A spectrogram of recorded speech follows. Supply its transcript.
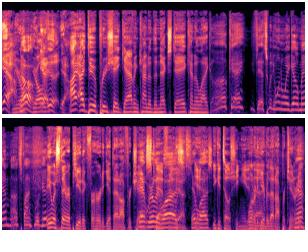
Yeah, you're no, all, you're all yeah, good. Yeah, I, I do appreciate Gavin. Kind of the next day, kind of like, okay, if that's what you want to go, ma'am, that's fine. We're good. It was therapeutic for her to get that off her chest. It really Definitely. was. Yes. It yeah. was. You could tell she needed. Wanted that. to give her that opportunity. Yeah,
